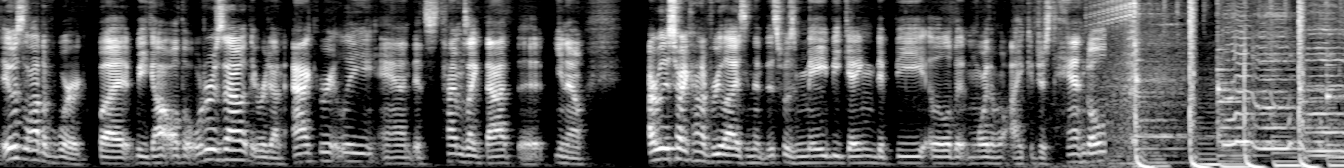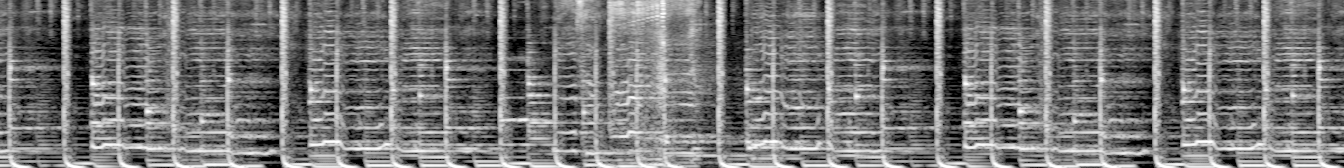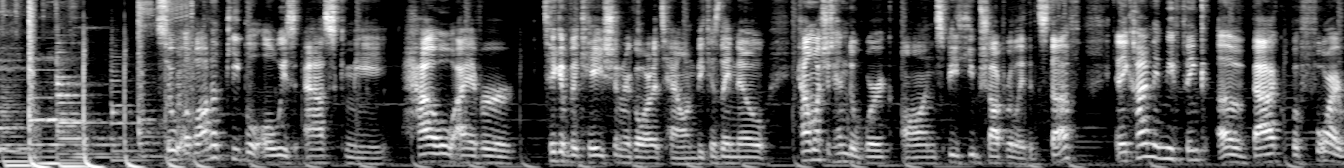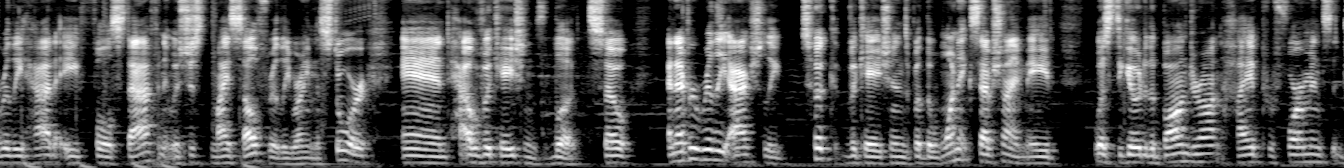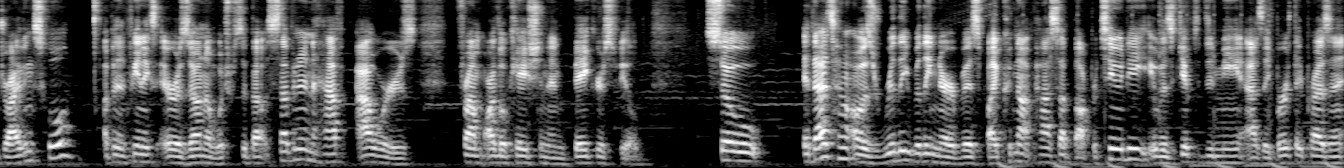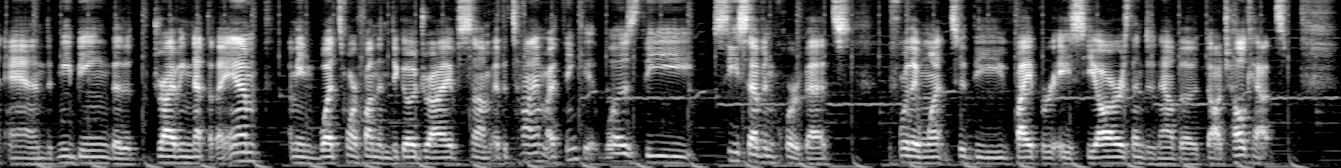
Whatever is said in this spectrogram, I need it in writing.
It was a lot of work, but we got all the orders out. They were done accurately. And it's times like that that, you know, I really started kind of realizing that this was maybe getting to be a little bit more than what I could just handle. Of people always ask me how I ever take a vacation or go out of town because they know how much I tend to work on SpeedCubeShop related stuff. And it kind of made me think of back before I really had a full staff and it was just myself really running the store and how vacations looked. So I never really actually took vacations, but the one exception I made was to go to the Bondurant High Performance Driving School up in Phoenix, Arizona, which was about seven and a half hours from our location in Bakersfield. So at that time, I was really, really nervous, but I could not pass up the opportunity. It was gifted to me as a birthday present, and me being the driving nut that I am, I mean, what's more fun than to go drive some? At the time, I think it was the C7 Corvettes before they went to the Viper ACRs, then to now the Dodge Hellcats.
